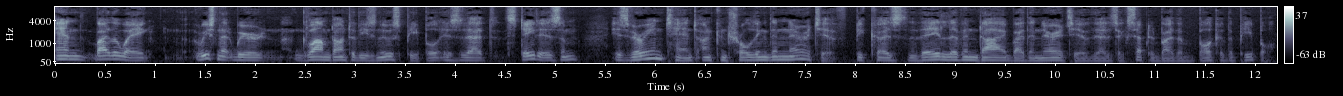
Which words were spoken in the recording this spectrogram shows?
And by the way, the reason that we're glommed onto these news people is that statism is very intent on controlling the narrative because they live and die by the narrative that is accepted by the bulk of the people.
